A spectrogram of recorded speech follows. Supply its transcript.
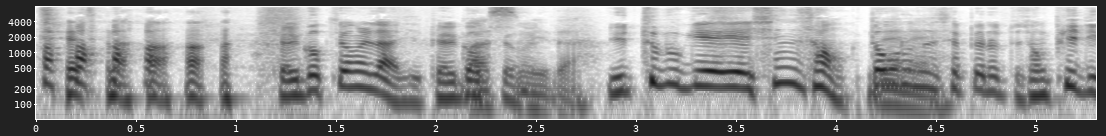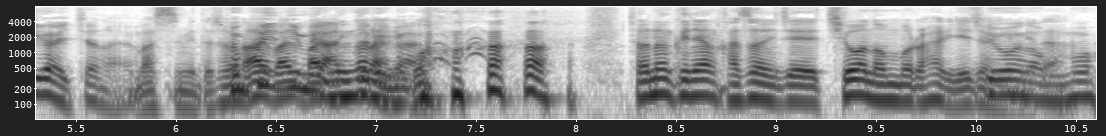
드려야 되나 별 걱정을 나지, 별 걱정을. 맞습니다. 유튜브계의 신성, 떠오르는 네네. 새빼는 또정 PD가 있잖아요. 맞습니다. 정 저는 아, 맞는 안 건. 아니고 저는 그냥 가서 이제 지원 업무를 할 예정입니다. 지원 업무.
